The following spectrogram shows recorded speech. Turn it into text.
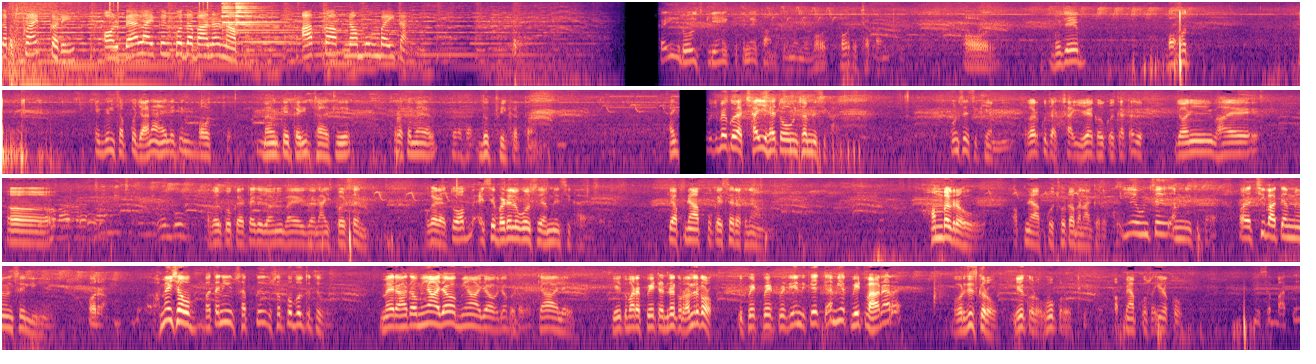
Subscribe करें और bell icon को दबाना ना भूलें। आपका अपना मुंबई टाइम। कई रोल्स किए हैं, कितने काम किए उन्होंने, बहुत बहुत अच्छा काम किया। और मुझे बहुत, एक दिन सबको जाना है, लेकिन बहुत, मैं उनके करीब था, इसलिए थोड़ा सा मैं, थोड़ा सा दुख फील करता हूँ। मुझमें कोई अच्छाई है तो उनसे हमने सीखा है उनसे सीखी हमने। अगर कुछ अच्छा ये है अगर कोई कहता है जॉनी भाई अ, अगर कोई कहता है कि जॉनी भाई इज़ अ नाइस पर्सन वगैरह तो अब ऐसे बड़े लोगों से हमने सीखा है कि अपने आप को कैसे रखना। हम्बल रहो अपने आप को छोटा बना के रखो। ये उनसे हमने सीखा है और अच्छी बातें हमने उनसे ली हैं। और हमेशा वो पता नहीं सबको सबको बोलते थे वो मैं रहा था मियाँ आ जाओ मियाँ आ जाओ जाओ बेटा क्या हाल है? ये तुम्हारा पेट अंदर करो अंदर करो। ये पेट पेट पेट, ये निकले क्या मियाँ? पेट बाहर आ रहा है। वर्जिश करो, ये करो, वो करो, ठीक। अपने आप को सही रखो। ये सब बातें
